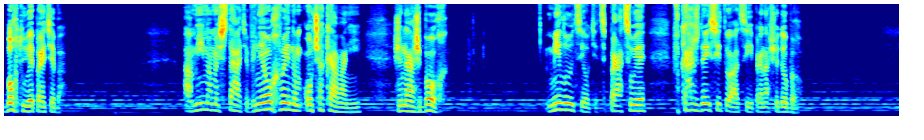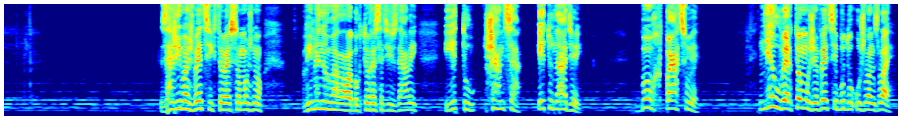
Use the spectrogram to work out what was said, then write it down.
Boh tu je pre teba. A my máme stáť v neochvejnom očakávaní, že náš Boh milujúci otec pracuje v každej situácii pre naše dobro. Zažívaš veci, ktoré som možno vymenoval, alebo ktoré sa ti zdali, je tu šanca, je tu nádej. Boh pracuje. Neuver tomu, že veci budú už len zlé.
